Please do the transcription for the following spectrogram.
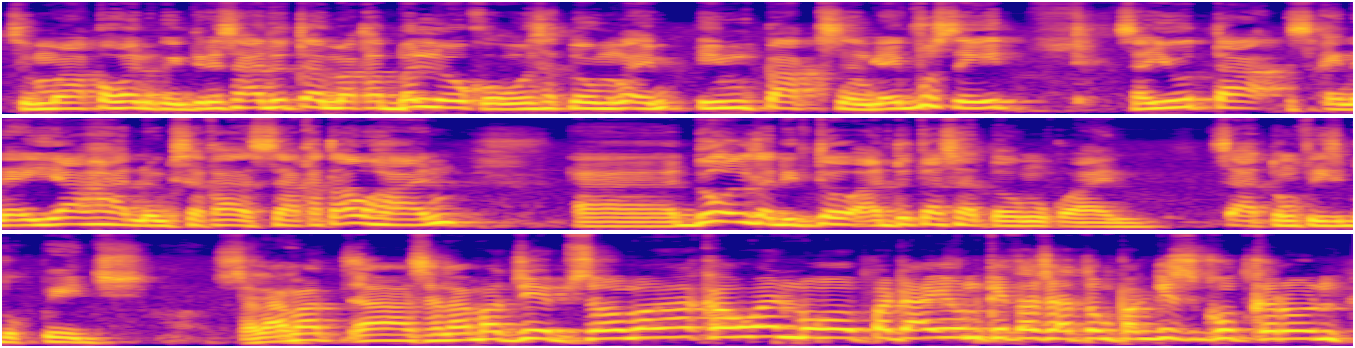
So mga kawan, kung interesado ta makabalo kung sa itong mga im- impacts ng glyphosate sa yuta, sa kinaiyahan o sa, sa katawhan, ah dool ta dito, adto ta sa atong kuan, sa atong Facebook page. Salamat ah, salamat Jeep. So mga kawan mo padayon kita sa atong pagisgot karon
